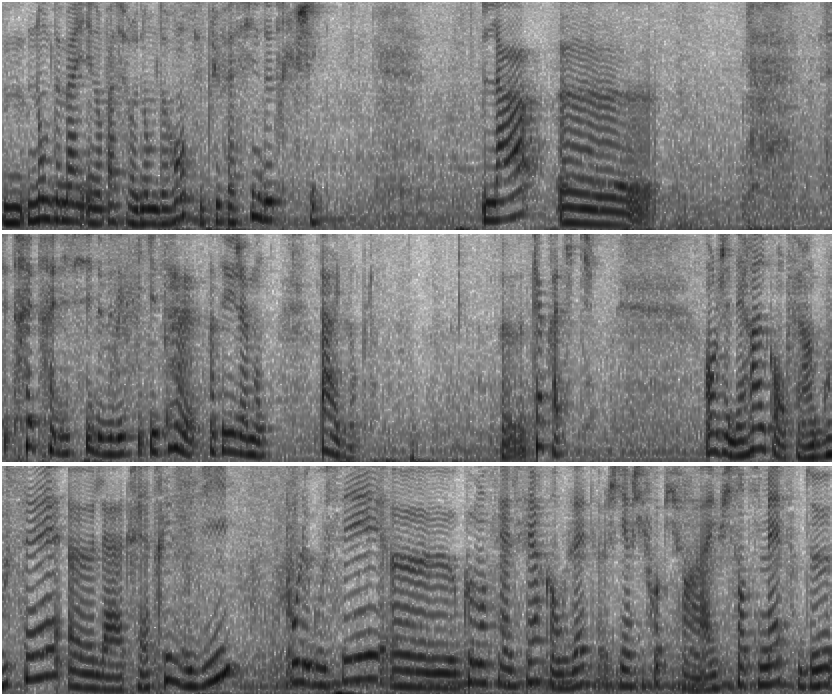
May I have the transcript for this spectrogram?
nombre de mailles et non pas sur le nombre de rangs, c'est plus facile de tricher. Là, très difficile de vous expliquer ça intelligemment. Par exemple, euh, cas pratique. En général, quand on fait un gousset, euh, la créatrice vous dit pour le gousset, commencez à le faire quand vous êtes, je dis un chiffre au pif, hein, à 8 cm de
